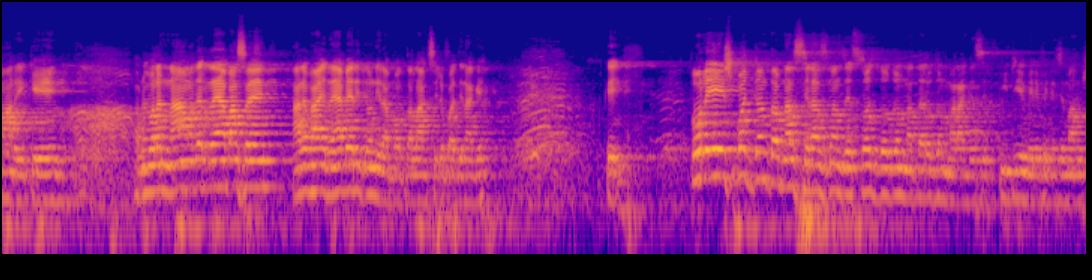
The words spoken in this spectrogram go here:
পারে কে? আপনি বলেন, না, আমাদের র্যাব আছে। আরে ভাই, র্যাবেরই তো নিরাপত্তা লাগছিল কয়দিন আগে। কে? পুলিশ পর্যন্ত আপনার সিরাজগঞ্জে চোদ্দ জন না তেরো জন মারা গেছে, পিটিয়ে মেরে ফেলেছে মানুষ।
